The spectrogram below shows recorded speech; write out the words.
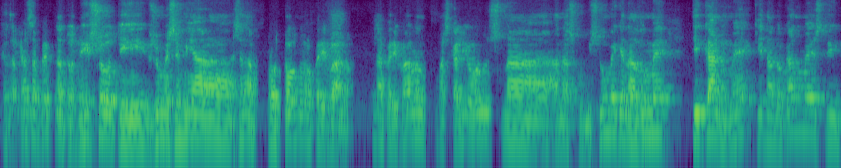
Καταρχάς θα πρέπει να τονίσω ότι ζούμε σε, μια, σε ένα πρωτόγνωρο περιβάλλον. Ένα περιβάλλον που μας καλεί όλους να ανασκουμπιστούμε και να δούμε τι κάνουμε και να το κάνουμε στην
